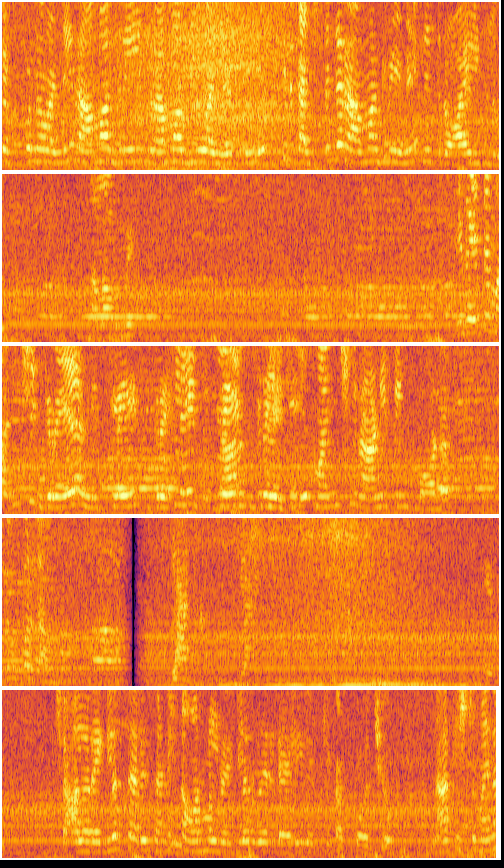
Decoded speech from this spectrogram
చెప్పుకున్నామండి రామా గ్రీన్ రామా బ్లూ అని చెప్పి. ఇది ఖచ్చితంగా రామా గ్రీనే విత్ రాయల్ బ్లూ. అలా ఉంది. ఇదైతే మంచి గ్రే అండి స్లేట్ గ్రే. స్లేట్ dark గ్రేకి మంచి రాణి పింక్ బార్డర్. సూపర్గా ఉంది బ్లాక్ చాలా రెగ్యులర్ శారీస్ అండి నార్మల్ రెగ్యులర్ వేర్ డైలీ వేర్కి కట్టుకోవచ్చు. నాకు ఇష్టమైన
